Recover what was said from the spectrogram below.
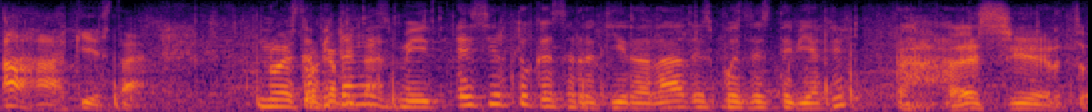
Ah, aquí está. Nuestro Capitán, capitán. Smith, ¿es cierto que se retirará después de este viaje? Es cierto.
